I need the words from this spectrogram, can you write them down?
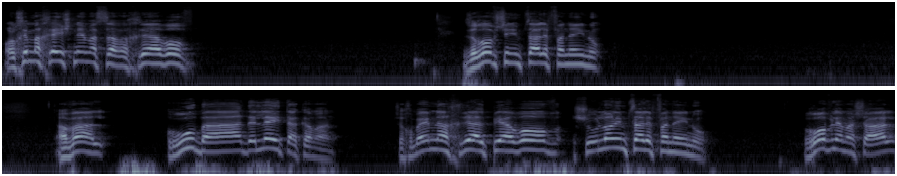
הולכים אחרי 12, אחרי הרוב. זה רוב שנמצא לפנינו. אבל רובה דלייתא כמן. כשאנחנו באים להכריע על פי הרוב שהוא לא נמצא לפנינו. רוב למשל,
